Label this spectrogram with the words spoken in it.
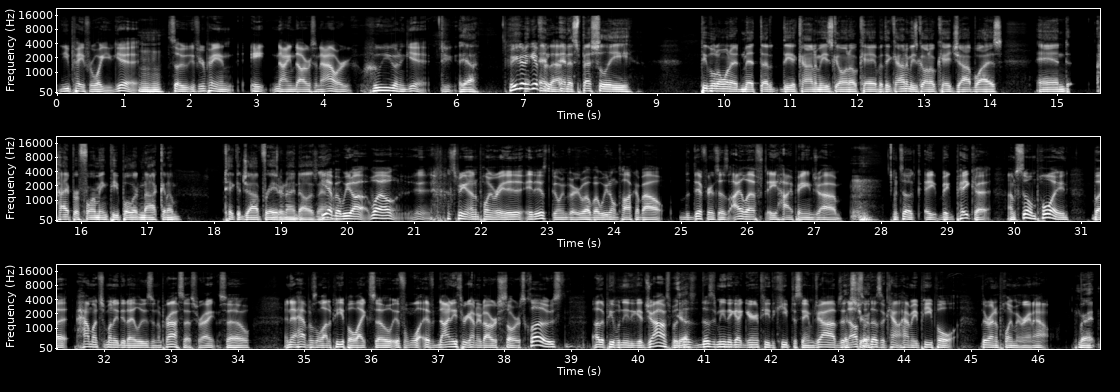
you pay for what you get so if you're paying eight nine dollars an hour who are you going to get You- Yeah. who are you going to get for that and especially people don't want to admit that the economy is going okay, but the economy is going okay job wise, and high performing people are not going to take a job for eight or nine dollars an hour. Yeah, but we uh well, eh, speaking of unemployment rate, it, it is going very well, but we don't talk about the differences. I left a high paying job and took a big pay cut. I'm still employed, but how much money did I lose in the process, right? So, and that happens to a lot of people. Like, so if if ninety three hundred dollars store is closed, other people need to get jobs, but Yeah. does, doesn't mean they got guaranteed to keep the same jobs. It That's also true. doesn't count how many people their unemployment ran out. right.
